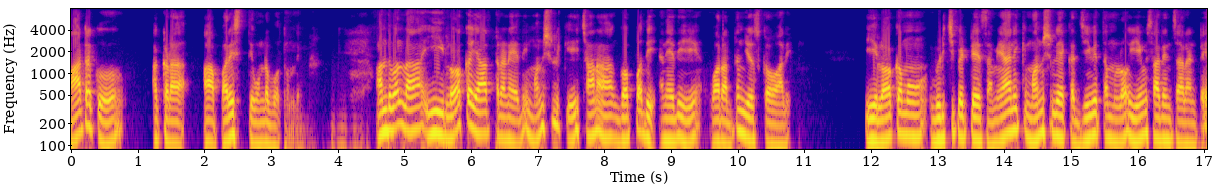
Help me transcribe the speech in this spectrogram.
మాటకు అక్కడ ఆ పరిస్థితి ఉండబోతుంది. అందువల్ల ఈ లోకయాత్ర అనేది మనుషులకి చాలా గొప్పది అనేది వారు అర్థం చేసుకోవాలి. ఈ లోకము విడిచిపెట్టే సమయానికి మనుషుల యొక్క జీవితంలో ఏమి సాధించాలంటే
